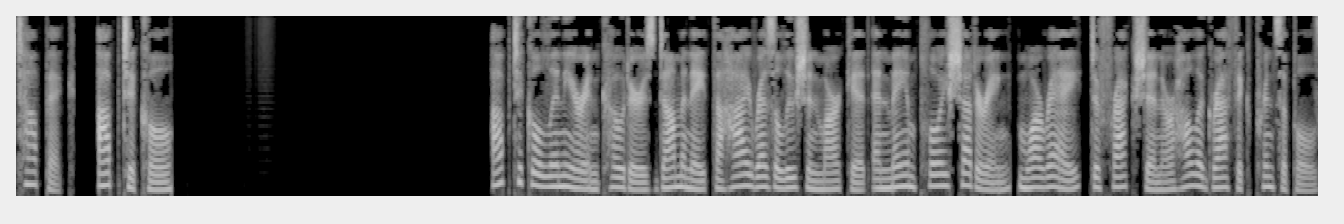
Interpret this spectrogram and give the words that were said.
Topic: Optical Optical linear encoders dominate the high-resolution market and may employ shuttering, moire, diffraction or holographic principles.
